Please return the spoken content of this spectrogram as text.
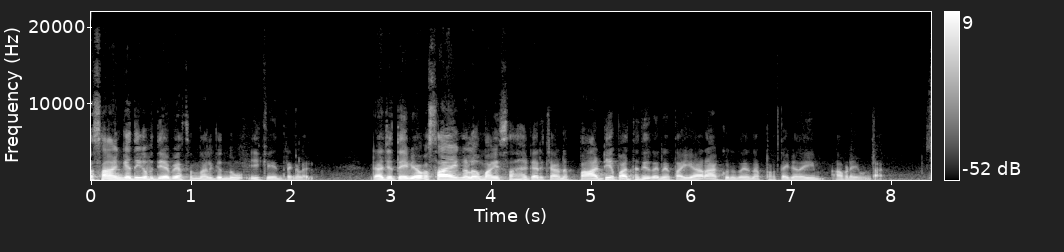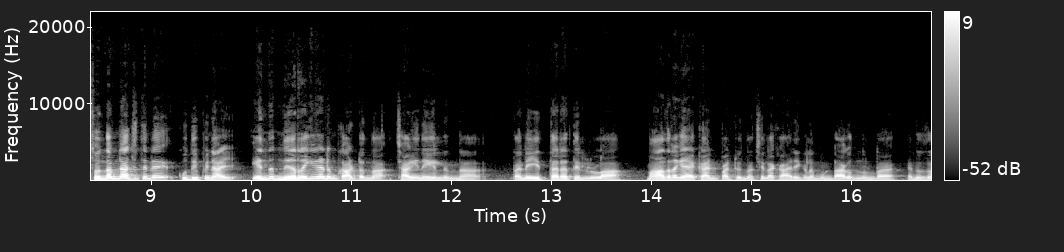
സാങ്കേതിക വിദ്യാഭ്യാസം നൽകുന്നു ഈ കേന്ദ്രങ്ങളിൽ. രാജ്യത്തെ വ്യവസായങ്ങളുമായി സഹകരിച്ചാണ് പാഠ്യപദ്ധതി തന്നെ തയ്യാറാക്കുന്നത് എന്ന പ്രത്യേകതയും അവിടെയുണ്ട്. സ്വന്തം രാജ്യത്തിന്റെ കുതിപ്പിനായി എന്ത് നെറുകേടും കാട്ടുന്ന ചൈനയിൽ നിന്ന് തന്നെ ഇത്തരത്തിലുള്ള മാതൃകയാക്കാൻ പറ്റുന്ന ചില കാര്യങ്ങളും ഉണ്ടാകുന്നുണ്ട് എന്നത്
